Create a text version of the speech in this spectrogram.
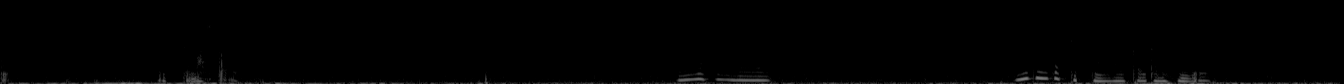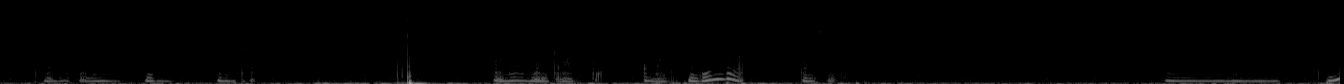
言ってましたね。円安あの CD ジャケットも毎回楽しみで好きなんですよね。見る見るのってか。あの何かなって思います。もう全部が楽しいですあーあの「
